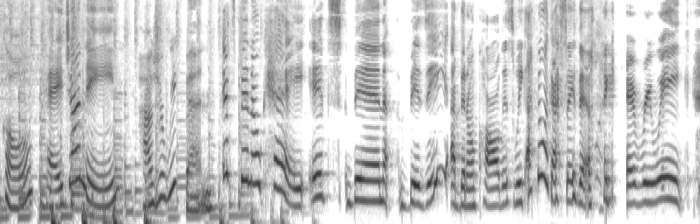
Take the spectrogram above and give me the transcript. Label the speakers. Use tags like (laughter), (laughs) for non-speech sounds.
Speaker 1: Nicole.
Speaker 2: Hey, Janine.
Speaker 1: How's your week been?
Speaker 2: It's been okay. It's been busy. I've been on call this week. I feel like I say that (laughs) like every week,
